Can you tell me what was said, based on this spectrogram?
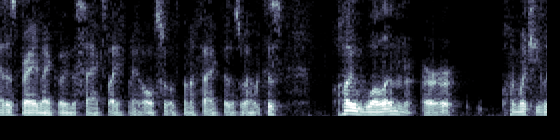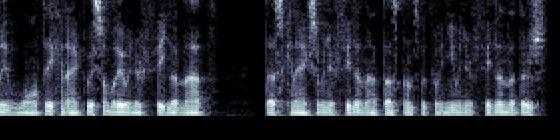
it is very likely the sex life might also have been affected as well. Because how willing or how much you even want to connect with somebody when you're feeling that disconnection, when you're feeling that distance between you, when you're feeling that there's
